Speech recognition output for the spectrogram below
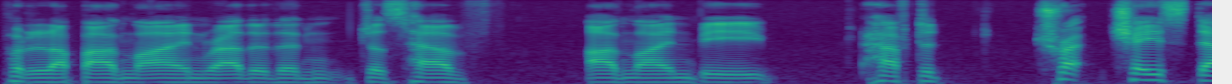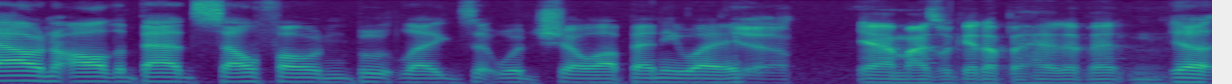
put it up online rather than just have online be have to tra- chase down all the bad cell phone bootlegs that would show up anyway. Yeah. Yeah, I might as well get up ahead of it. And, Yeah,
